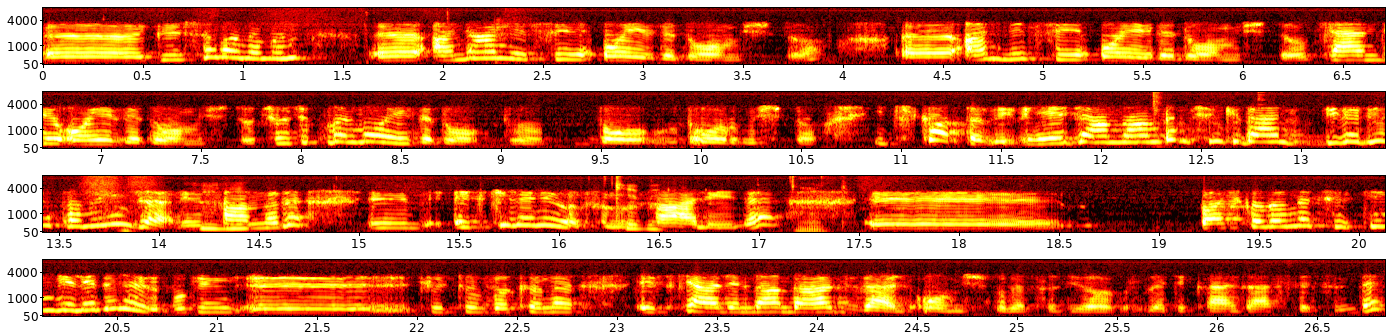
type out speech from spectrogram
Ee, Gülsüm Hanım'ın e, anneannesi o evde doğmuştu. Ee, annesi o evde doğmuştu. Kendi o evde doğmuştu. Çocuklarım o evde doğdu, doğ- doğurmuştu. İki kat tabii heyecanlandım çünkü ben birebir tanıyınca insanları e, etkileniyorsunuz Tabii. haliyle. Ee, Başkalarına çirkin gelebilir. Bugün e, Kültür Bakanı eski halinden daha güzel olmuş burası diyor Radikal Gazetesi'nde.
